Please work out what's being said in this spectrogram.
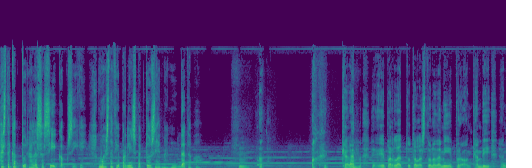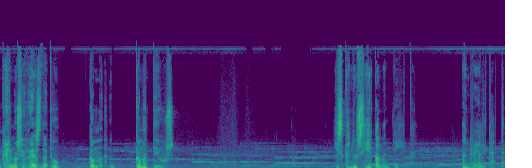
Has de capturar l'assassí com sigui. Ho has de fer per l'inspector Zeman, de debò. Oh, caram, he parlat tota l'estona de mi, però en canvi encara no sé res de tu. Com, com et dius? És que no sé com en dic. En realitat.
